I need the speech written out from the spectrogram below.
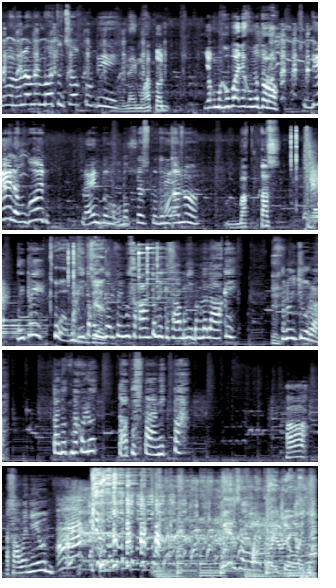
Ano, wala may matod sa ako, be. Walay mo hatod. Di ako maguba niya kung motor oh. Hindi, lang good. Lain pa, magbaktas ko dari ano. Baktas. Uy, pre. Nakita ko yung girlfriend mo sa kanto may kasamang ibang lalaki. Ano yung tsura? Panot na kulot, tapos pangit pa. Ha? Asawa niya yun. May asawa po yung jowa niya.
